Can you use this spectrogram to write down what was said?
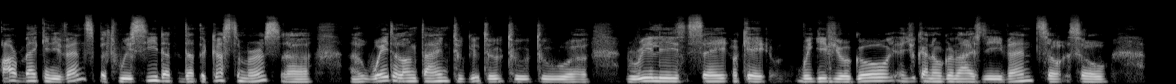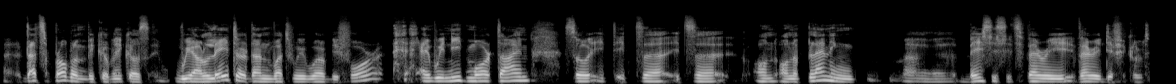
are back in events, but we see that that the customers uh, uh, wait a long time to to to to uh, really say, okay, we give you a go, and you can organize the event. So so uh, that's a problem because because we are later than what we were before, and we need more time. So it it uh, it's a on, on a planning uh, basis, it's very very difficult.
